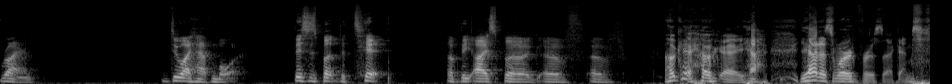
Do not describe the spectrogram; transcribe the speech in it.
Ryan. Do I have more? This is but the tip of the iceberg of of Okay, okay, yeah. You had us worried for a second.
